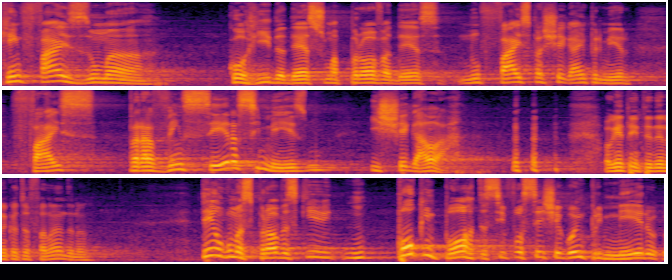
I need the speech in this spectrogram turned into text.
quem faz uma corrida dessa, uma prova dessa, não faz para chegar em primeiro, faz para vencer a si mesmo e chegar lá. Alguém está entendendo o que eu estou falando? Não? Tem algumas provas que pouco importa se você chegou em primeiro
